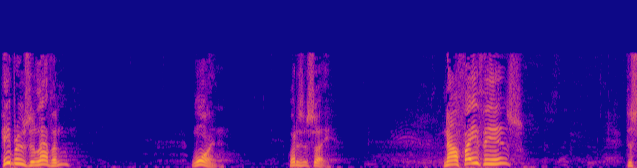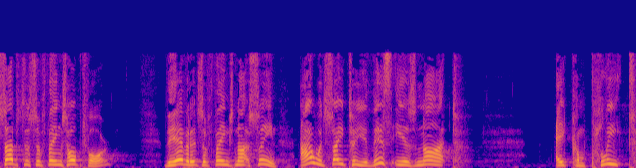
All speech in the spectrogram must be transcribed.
Hebrews 11, 1. What does it say? Now faith is the substance of things hoped for, the evidence of things not seen. I would say to you, this is not a complete,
